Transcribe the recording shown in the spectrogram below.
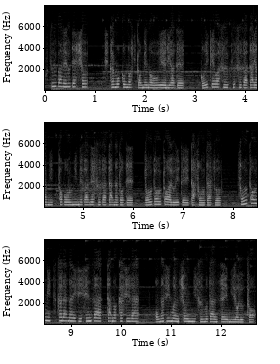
普通バレるでしょ。しかもこの人目の多いエリアで、小池はスーツ姿やニット帽にメガネ姿などで、堂々と歩いていたそうだぞ。相当見つからない自信があったのかしら。同じマンションに住む男性によると、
